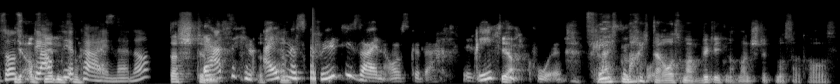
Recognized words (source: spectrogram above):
Sonst Ja, glaubt dir keiner, ne? Das stimmt. Er hat sich ein das stimmt. eigenes Quilt-Design ausgedacht. Richtig Ja. cool. Vielleicht mache ich cool. daraus mal wirklich noch mal ein Schnittmuster draus.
